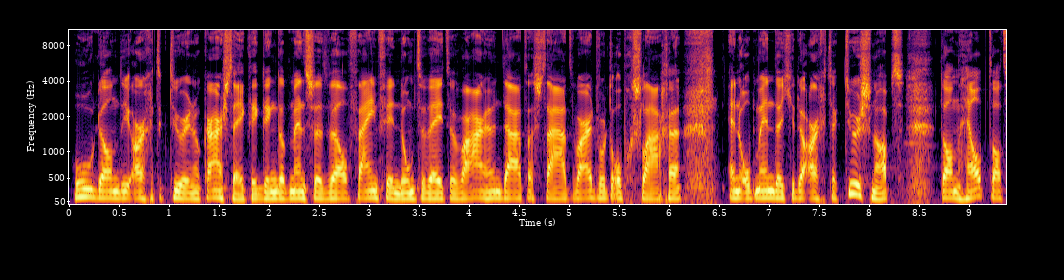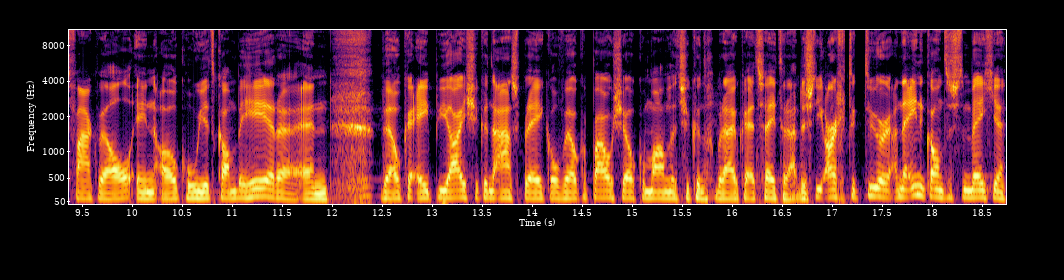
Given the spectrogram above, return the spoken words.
hoe dan die architectuur in elkaar steekt. Ik denk dat mensen het wel fijn vinden om te weten waar hun data staat, waar het wordt opgeslagen. En op het moment dat je de architectuur snapt, dan helpt dat vaak wel in ook hoe je het kan beheren. En welke API's je kunt aanspreken of welke PowerShell commands je kunt gebruiken, et cetera. Dus die architectuur, aan de ene kant is het een beetje,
